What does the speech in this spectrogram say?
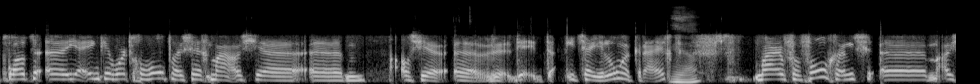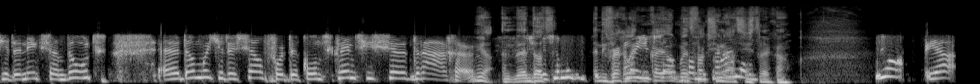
Dat eh, je één keer wordt geholpen, zeg maar, als je, ehm, als je eh, iets aan je longen krijgt. Ja. Maar vervolgens, ehm, als je er niks aan doet, dan moet je dus zelf voor de consequenties dragen. Ja, en, en, dat, Dus dan en die vergelijking kan je ook met vaccinaties trekken. Ja, ja.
